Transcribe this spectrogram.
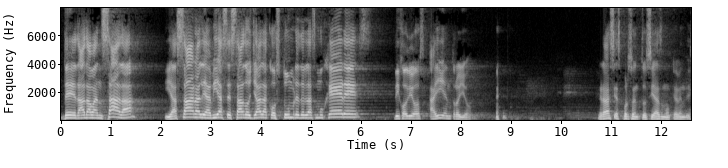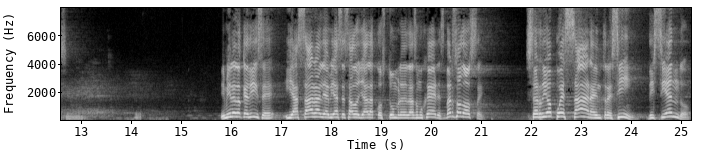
de edad avanzada y a Sara le había cesado ya la costumbre de las mujeres. Dijo Dios, ahí entro yo. Gracias por su entusiasmo, qué bendición. Y mire lo que dice, y a Sara le había cesado ya la costumbre de las mujeres. Verso 12. Se rió pues Sara entre sí, diciendo,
